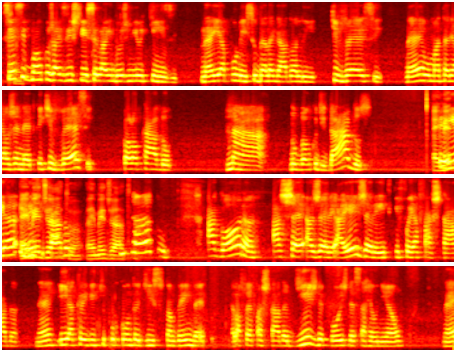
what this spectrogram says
Se Sim. esse banco já existisse lá em 2015, né, e a polícia, o delegado ali, tivesse né, o material genético e tivesse colocado na, no banco de dados, é, seria é imediato, é imediato. Agora, a, a, a ex-gerente que foi afastada, né, e acredito que por conta disso também, Beto, ela foi afastada dias depois dessa reunião, né?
